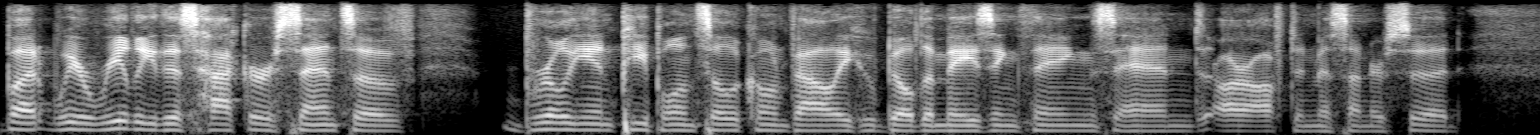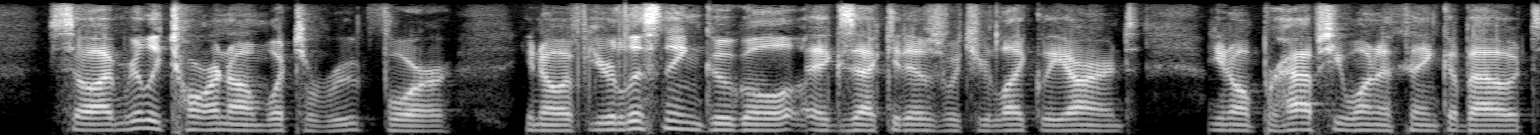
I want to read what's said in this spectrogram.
but we're really this hacker sense of brilliant people in Silicon Valley who build amazing things and are often misunderstood. So I'm really torn on what to root for. You know, if you're listening Google executives, which you likely aren't, you know, perhaps you want to think about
